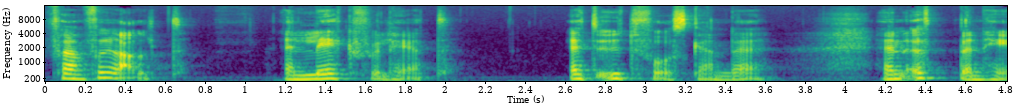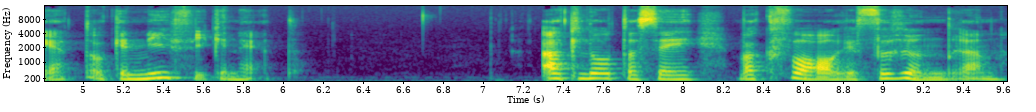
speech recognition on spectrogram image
Framförallt en lekfullhet, ett utforskande, en öppenhet och en nyfikenhet. Att låta sig vara kvar i förundran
